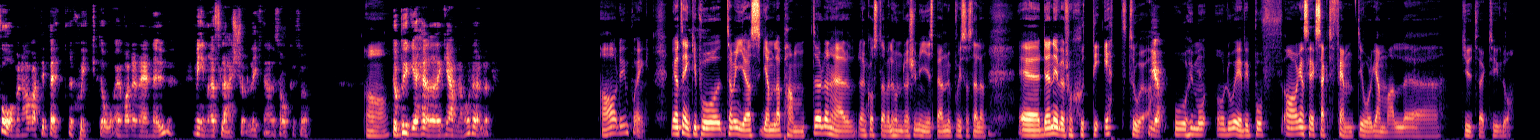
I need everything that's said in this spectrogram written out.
formen ha varit i bättre skick då än vad den är nu. Mindre flash och liknande saker. Så Ja. då bygger jag hellre den gamla modellen. Ja, det är en poäng. Men jag tänker på Tamiyas gamla Panther, den här, den kostar väl 129 spänn nu på vissa ställen. Eh, den är väl från 71 tror jag. Ja. Och, hur och då är vi på, ja, ganska exakt 50 år gammal eh, gjutverktyg då.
